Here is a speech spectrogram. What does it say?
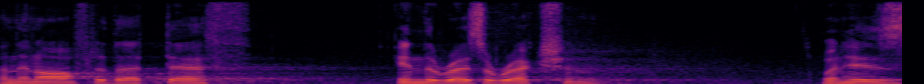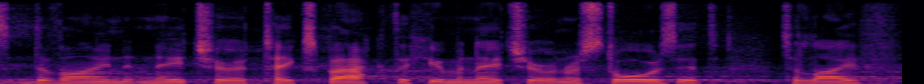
And then after that death, in the resurrection, when his divine nature takes back the human nature and restores it to life,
